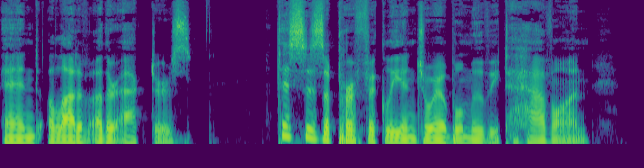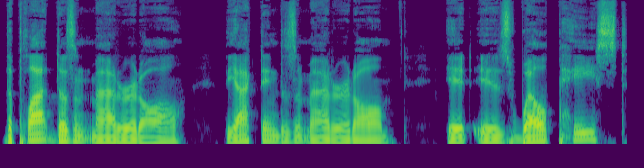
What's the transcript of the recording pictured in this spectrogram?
and a lot of other actors. This is a perfectly enjoyable movie to have on. The plot doesn't matter at all, the acting doesn't matter at all. It is well paced,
